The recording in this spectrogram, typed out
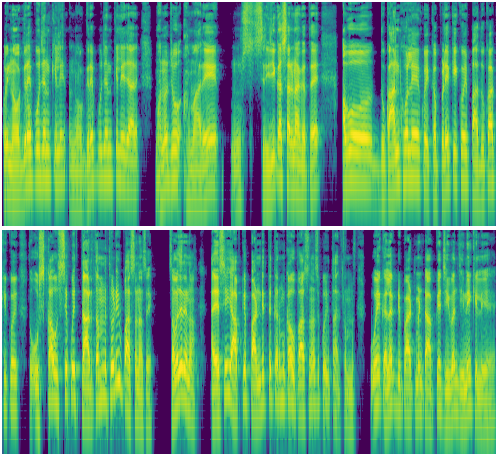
कोई नवग्रह पूजन के लिए तो नवग्रह पूजन के लिए जा रहे हैं। मानो जो हमारे श्री जी का शरणागत है अब वो दुकान खोले कोई कपड़े की कोई पादुका की कोई तो उसका उससे कोई तारतम्य थोड़ी उपासना से। समझ रहे ना? ऐसे ही आपके पांडित्य कर्म का उपासना से कोई तारतम्य वो एक अलग डिपार्टमेंट आपके जीवन जीने के लिए है।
